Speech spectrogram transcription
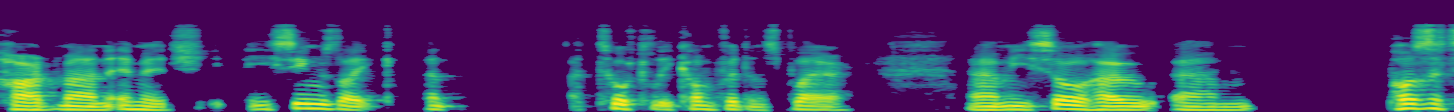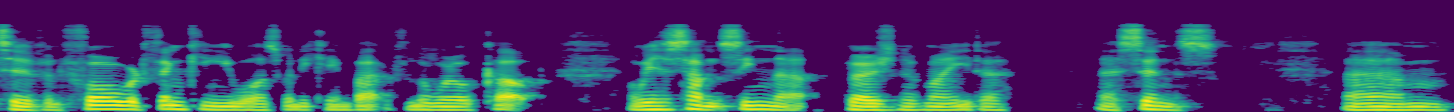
hard man image, he seems like a, a totally confidence player. Um, you saw how um, positive and forward thinking he was when he came back from the World Cup. And we just haven't seen that version of Maeda uh, since. Um,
